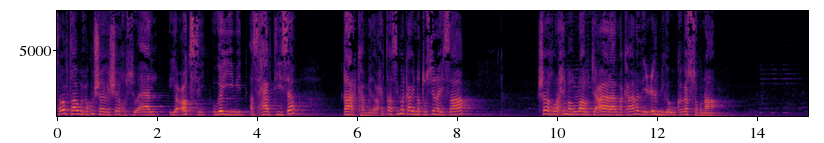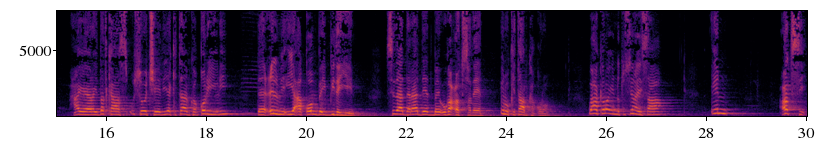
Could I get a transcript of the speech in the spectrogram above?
sababtaa wuxuu ku sheegay sheekhu su'aal iyo codsi uga yimid asxaabtiisa qaar ka mid a waxay taasi markaa ina tusinaysaa sheekhu raximah اllahu tacaala makaanadii cilmiga uu kaga sugnaa. Maxaa yeelay dadkaas u soo jeediya kitaabka qori yidhi dee cilmi iyo aqoon bay bidayeen. Sidaa daraaddeed bay uga codsadeen inuu kitaabka qoro. Waxaa kaloo ina tusinaysaa in codsi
